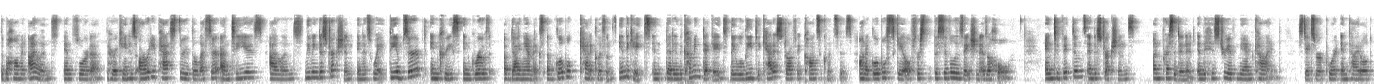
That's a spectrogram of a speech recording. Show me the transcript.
the Bahamian Islands, and Florida. The hurricane has already passed through the Lesser Antilles Islands, leaving destruction in its wake. The observed increase in growth of dynamics of global cataclysms indicates in, that in the coming decades they will lead to catastrophic consequences on a global scale for the civilization as a whole, and to victims and destructions unprecedented in the history of mankind, states a report entitled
